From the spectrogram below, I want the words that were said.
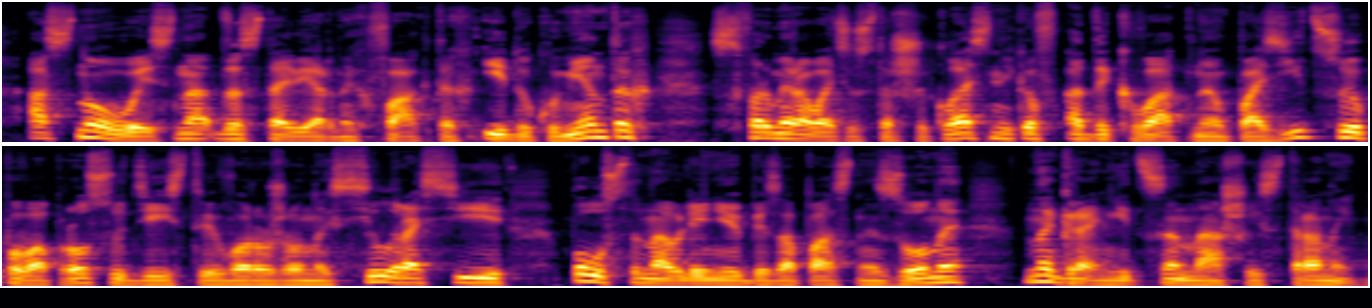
– основываясь на достоверных фактах и документах, сформировать у старшеклассников адекватную позицию по вопросу действий вооруженных сил России по установлению безопасной зоны на границе нашей страны.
